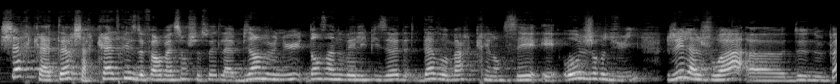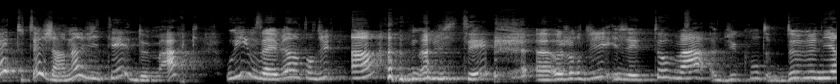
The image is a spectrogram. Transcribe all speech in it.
Chers créateurs, chères créatrices de formation, je te souhaite la bienvenue dans un nouvel épisode d'Avomark Crélancé. Et aujourd'hui, j'ai la joie euh, de ne pas être toute seule. J'ai un invité de marque oui, vous avez bien entendu un invité. Euh, Aujourd'hui, j'ai Thomas du compte Devenir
